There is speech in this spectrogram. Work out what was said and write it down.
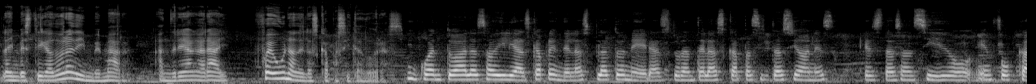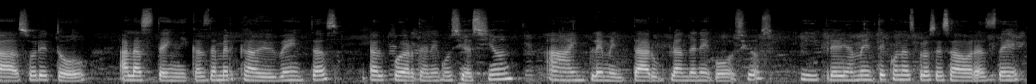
La investigadora de INVEMAR, Andrea Garay, fue una de las capacitadoras. En cuanto a las habilidades que aprenden las platoneras durante las capacitaciones, estas han sido enfocadas sobre todo a las técnicas de mercado y ventas, al poder de negociación, a implementar un plan de negocios y previamente con las procesadoras de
